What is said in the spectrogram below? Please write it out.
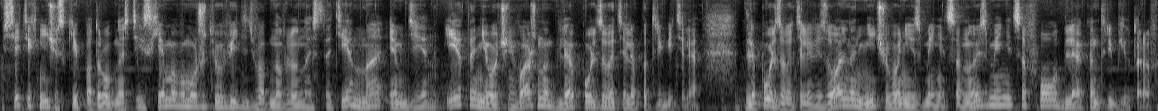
Все технические подробности и схемы вы можете увидеть в обновленной статье на MDN. И это не очень важно для пользователя-потребителя. Для пользователя визуально ничего не изменится, но изменится флоу для контрибьюторов.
